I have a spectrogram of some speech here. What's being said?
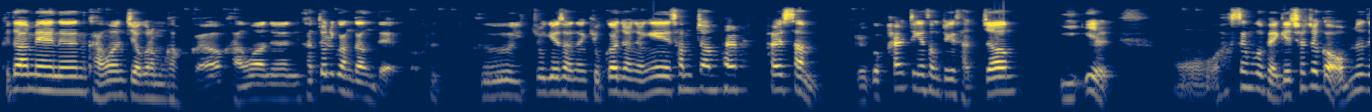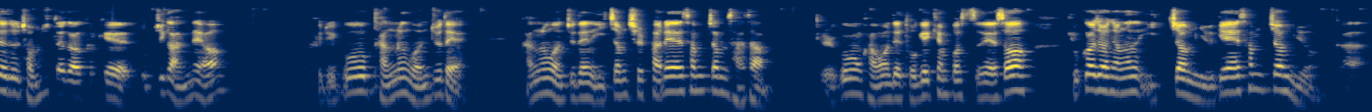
그 다음에는 강원 지역으로 한번 가볼까요? 강원은 가톨릭 관광대. 그 이쪽에서는 교과 전형이 3.83 그리고 8등의 성적이 4.21 어, 학생부 100에 최저가 없는데도 점수대가 그렇게 높지가 않네요. 그리고 강릉 원주대 강릉 원주대는 2.78에 3.43 그리고 강원대 도계 캠퍼스에서 교과 전형은 2.6에 3.6 그러니까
